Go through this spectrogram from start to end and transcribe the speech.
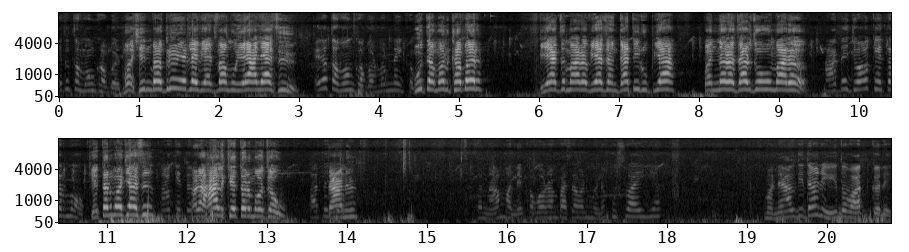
એ તો તમને ખબર. મશીન બગડ્યું એટલે વેચવા હું એ આલ્યા છું. એ તો તમને ખબર મને નહીં ખબર. હું તમને ખબર? વ્યાજ મારે વ્યાજ અંગાથી રૂપિયા પંદર હજાર જોવું મારે. હા તે જો ખેતરમાં. ખેતરમાં જ્યાં છું? હા ખેતર અને હાલ ખેતરમાં જવું તાન તો ના મને ખબર એમ પાછા વળી મને પૂછવા આવી ગયા. મને હાલ દીધા ને એ તો વાત કરે.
